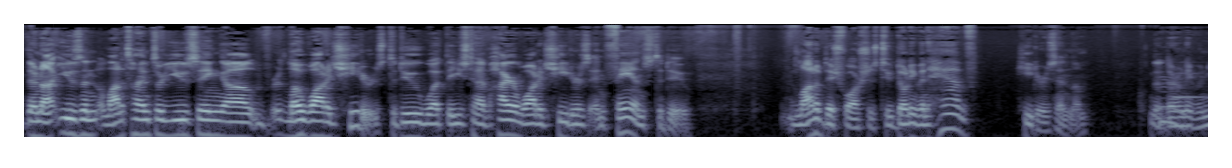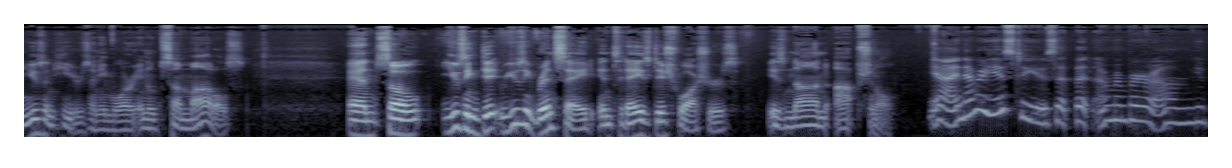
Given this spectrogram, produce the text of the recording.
they're not using a lot of times they're using uh, low wattage heaters to do what they used to have higher wattage heaters and fans to do. A lot of dishwashers too don't even have heaters in them. They're mm. not even using heaters anymore in some models and so using di- using rinse aid in today's dishwashers is non-optional. Yeah, I never used to use it, but I remember um, you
